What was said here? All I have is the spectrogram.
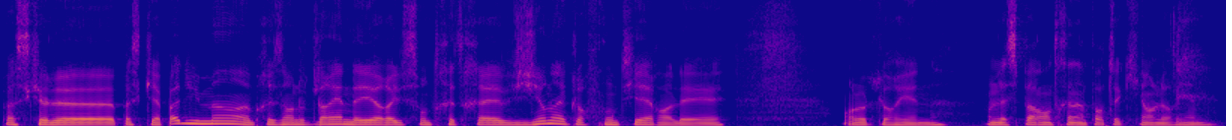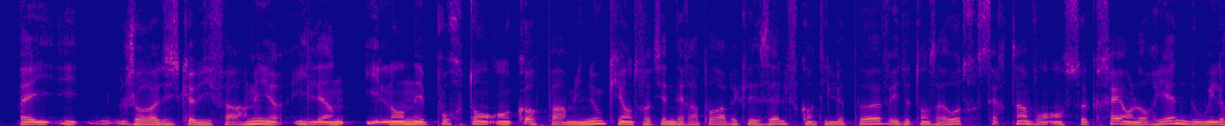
Parce que le... parce qu'il n'y a pas d'humains présents en Lothlorien d'ailleurs, ils sont très très vigilants avec leurs frontières les en Lothlorien. On ne laisse pas rentrer n'importe qui en Lorien. Bah, J'aurais dit ce qu'a dit Faramir. Il en, il en est pourtant encore parmi nous qui entretiennent des rapports avec les elfes quand ils le peuvent, et de temps à autre, certains vont en secret en Lorien, d'où il,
